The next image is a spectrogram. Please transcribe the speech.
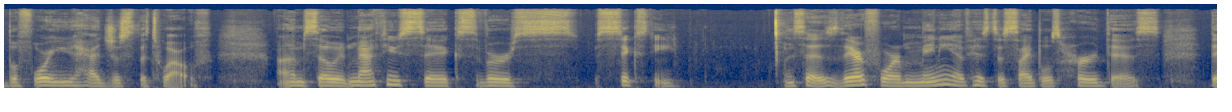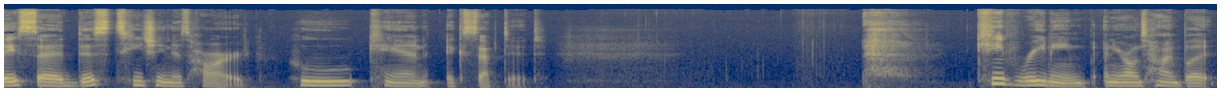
before you had just the 12. Um, so in Matthew 6 verse 60, it says, Therefore, many of his disciples heard this. They said, This teaching is hard. Who can accept it? Keep reading in your own time, but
